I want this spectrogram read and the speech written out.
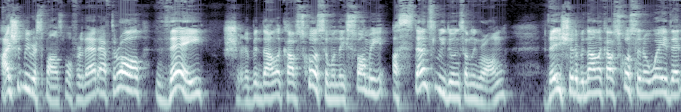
I should be responsible for that. After all, they should have been down lakav schus, and when they saw me ostensibly doing something wrong, they should have been down lakav schus in a way that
